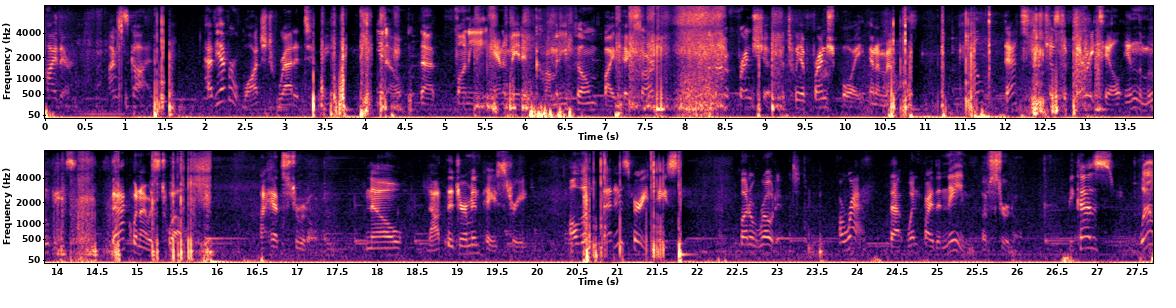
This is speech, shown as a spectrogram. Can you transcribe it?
Hi there, I'm Scott. Have you ever watched Ratatouille? You know, that funny animated comedy film by Pixar? About a friendship between a French boy and a mouse? Well, that's not just a fairy tale in the movies. Back when I was 12, I had strudel. No, not the German pastry, although that is very tasty, but a rodent. A rat that went by the name of strudel. Because, well,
